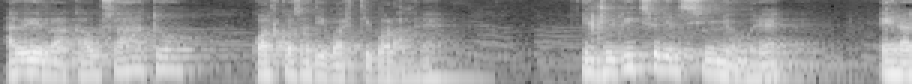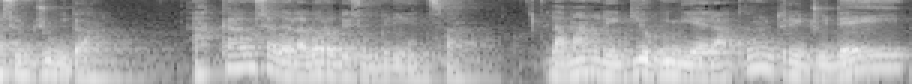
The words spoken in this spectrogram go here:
aveva causato qualcosa di particolare. Il giudizio del Signore era su Giuda a causa della loro disobbedienza. La mano di Dio quindi era contro i giudei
